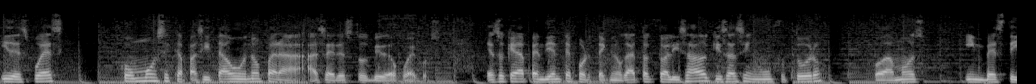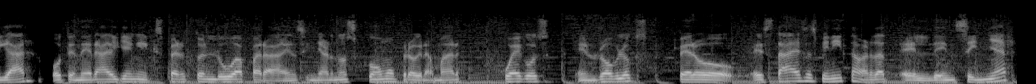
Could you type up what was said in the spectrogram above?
Y después, ¿cómo se capacita uno para hacer estos videojuegos? Eso queda pendiente por Tecnogato actualizado. Quizás en un futuro podamos investigar o tener a alguien experto en Lua para enseñarnos cómo programar juegos en Roblox. Pero está esa espinita, ¿verdad? El de enseñar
